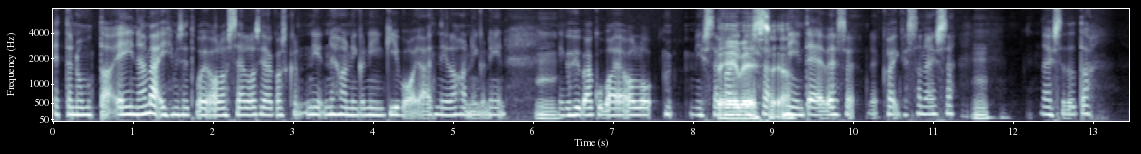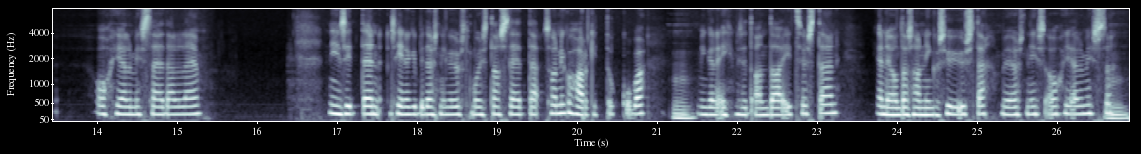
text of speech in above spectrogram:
että no mutta ei nämä ihmiset voi olla sellaisia, koska ni, ne on niin, niin kivoja, että niillä on niin, niin, Mm. niin hyvä kuva ja ollut missä TV:ssä kaikissa, ja- niin TV:ssä, kaikessa näissä Mm. näissä tota, ohjelmissa ja tälleen. Niin sitten siinäkin pitäisi niinku just muistaa se, että se on niinku harkittu kuva, Mm. minkä ne ihmiset antaa itsestään. Ja ne on tasan niinku syystä myös niissä ohjelmissa. Mm.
